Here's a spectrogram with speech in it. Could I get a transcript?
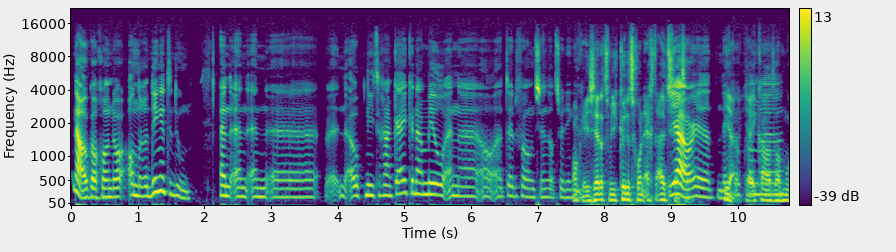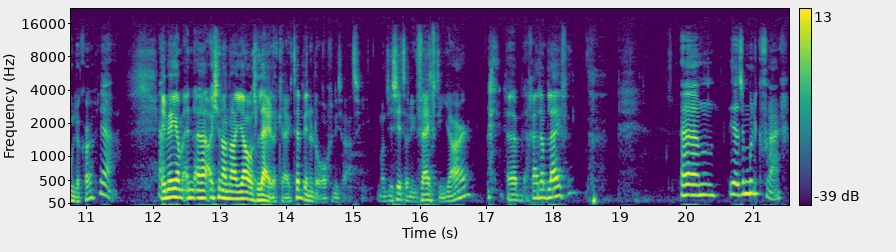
nou, ook wel gewoon door andere dingen te doen. En, en, en eh, ook niet te gaan kijken naar mail en al- telefoons en dat soort dingen. Oké, je, zet het, je kunt het gewoon echt uitzetten. Ja hoor, ja, dat denk ja, ik ook ja, je van, kan het wat moeilijker. Ja. Hey Mirjam, en eh, als je nou naar jou als leider kijkt hè, binnen de organisatie. Want je zit er nu 15 jaar. Eh, ga je daar blijven? Ehm, ja, dat is een moeilijke vraag.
